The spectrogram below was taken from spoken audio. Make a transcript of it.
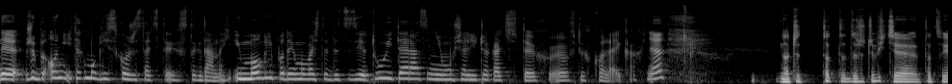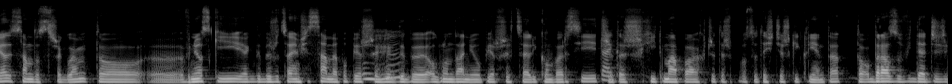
y, żeby oni i tak mogli skorzystać z tych, z tych danych i mogli podejmować te decyzje tu i teraz i nie musieli czekać w tych, w tych kolejkach, nie? Znaczy, to, to, rzeczywiście to, co ja sam dostrzegłem, to y, wnioski jak gdyby rzucają się same po pierwszych jak gdyby oglądaniu pierwszych celi konwersji, tak. czy też hitmapach, czy też po prostu tej ścieżki klienta. To od razu widać y,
